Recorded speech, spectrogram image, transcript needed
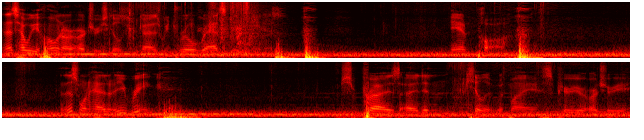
that's how we hone our archery skills, guys. We drill rats in penis. And paw. And this one had a ring. I'm surprised I didn't kill it with my superior archery.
